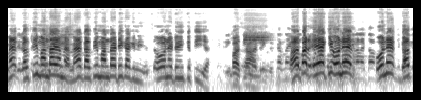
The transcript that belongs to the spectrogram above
ਮੈਂ ਗਲਤੀ ਮੰਨਦਾ ਆ ਮੈਂ ਮੈਂ ਗਲਤੀ ਮੰਨਦਾ ਠੀਕ ਆ ਕਿ ਨਹੀਂ? ਉਹਨੇ ਡਰਿੰਕ ਕੀਤੀ ਹੈ ਬਸ ਹਾਂ। ਹਾਂ ਪਰ ਇਹ ਹੈ ਕਿ ਉਹਨੇ ਉਹਨੇ ਗਲਤ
